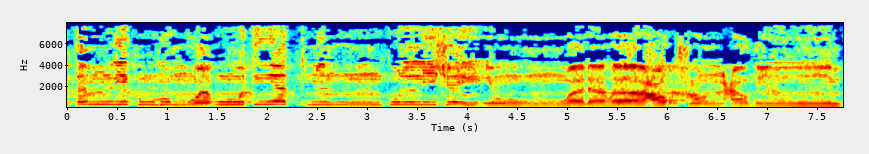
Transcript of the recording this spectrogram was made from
تملكهم وأوتيت من كل شيء ولها عرش عظيم.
